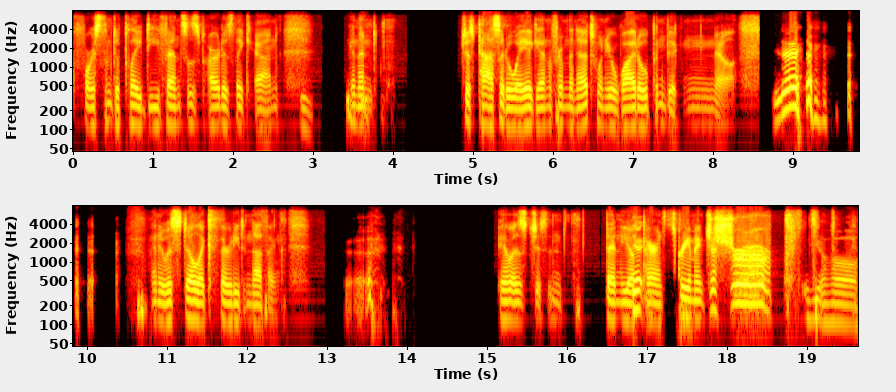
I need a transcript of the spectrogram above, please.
force them to play defense as hard as they can. Hmm. And then just pass it away again from the net when you're wide open. Like, no. And it was still like 30 to nothing. It was just. and Then you have There- parents screaming, just sure, oh.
